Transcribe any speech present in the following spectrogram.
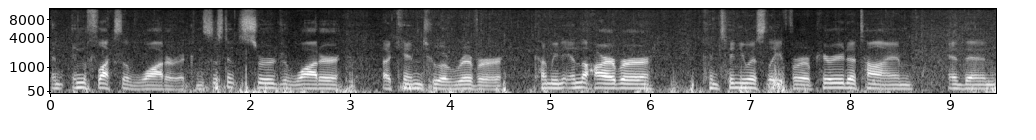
an influx of water, a consistent surge of water akin to a river coming in the harbor continuously for a period of time and then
